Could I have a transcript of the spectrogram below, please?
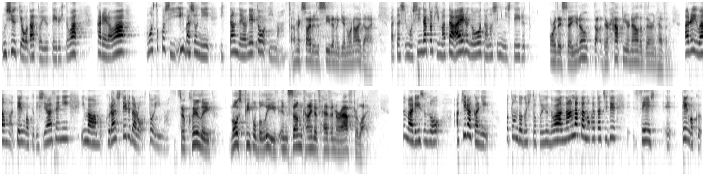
無宗教だと言っている人は、彼らはもう少しいい場所に行ったんだよねと言います。私も死んだ時また会えるのを楽しみにしている。Or they say, you know, th- they're happier now that they're in heaven. あるいはまあ天国で幸せに今は暮らしているだろうと言います So clearly, most people believe in some kind of heaven or afterlife. つまりその明らかにほとんどの人というのは何らかの形で生え天国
